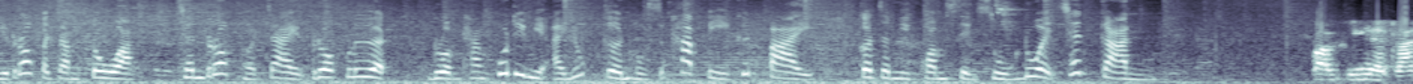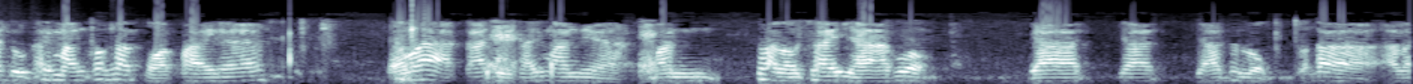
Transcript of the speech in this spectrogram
มีโรคประจำตัว เช่นโรคหัวใจโรคเลือด รวมทั้งผู้ที่มีอายุเกิน 65 ปีขึ้นไป ก็จะมีความเสี่ยงสูงด้วยเช่นกันความจริงเนี่ยการดูดไขมันค่อนข้างปลอดภัยนะ แต่ว่าการดูดไขมันเนี่ย มันถ้าเราใช้ยาพวกยายายาสลบแล้วก็อะไร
